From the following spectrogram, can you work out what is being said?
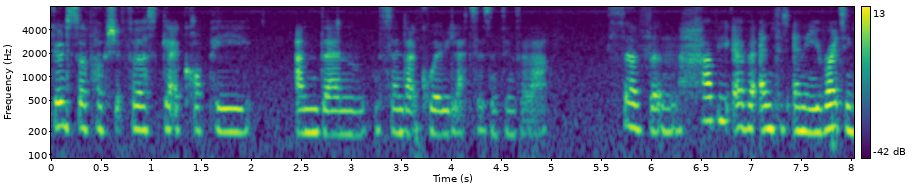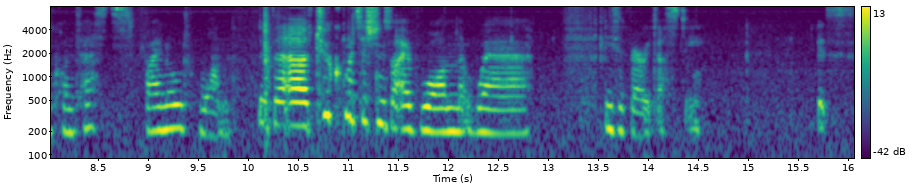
going to self-publish it first, get a copy and then send out query letters and things like that. 7. Have you ever entered any writing contests? Finaled 1. So there are two competitions that I've won where these are very dusty. It's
